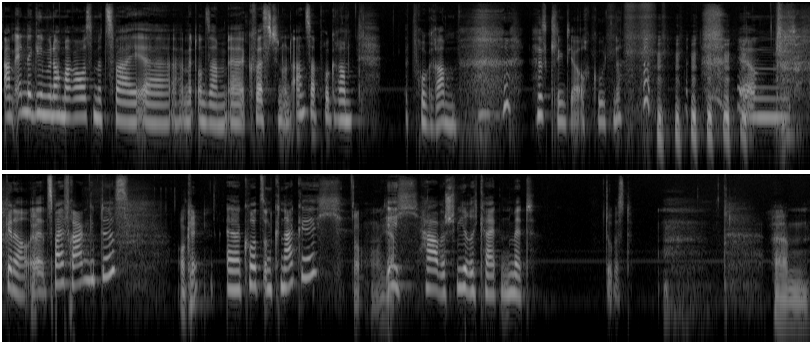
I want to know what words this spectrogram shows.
am Ende gehen wir noch mal raus mit zwei, äh, mit unserem äh, Question und Answer Programm. Programm. Das klingt ja auch gut, ne? ähm, genau. Äh, zwei Fragen gibt es. Okay. Äh, kurz und knackig. So, ja. Ich habe Schwierigkeiten mit. Du bist. Ähm,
